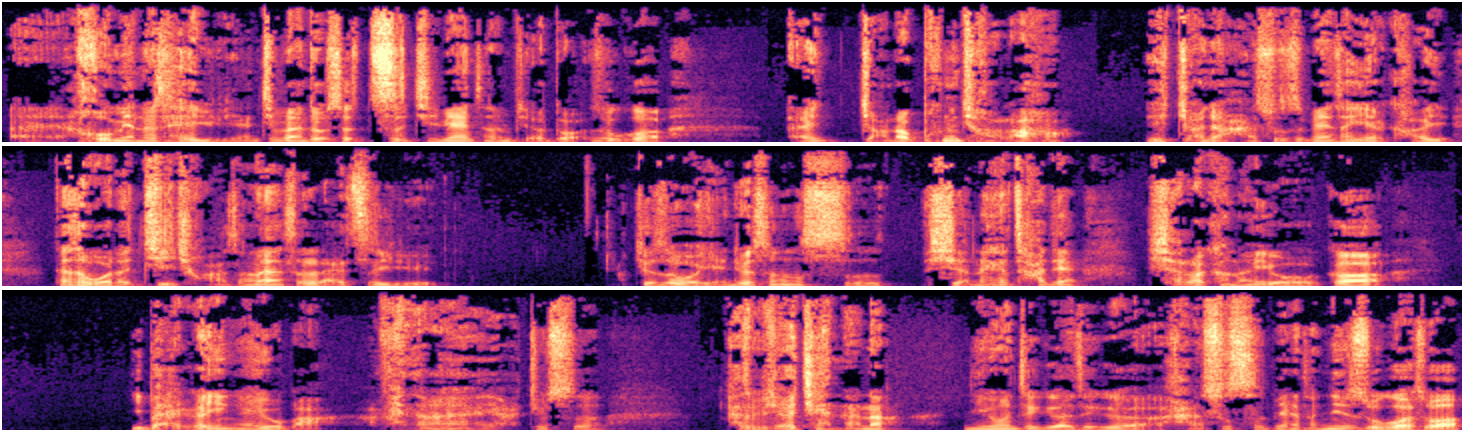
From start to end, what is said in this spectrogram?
哎，后面的这些语言基本上都是直级编程的比较多。如果哎讲到碰巧了哈，你讲讲函数式编程也可以。但是我的技巧啊，仍然是来自于，就是我研究生时写那些插件，写了可能有个一百个应该有吧。反正哎呀，就是还是比较简单的。你用这个这个函数式编程，你如果说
